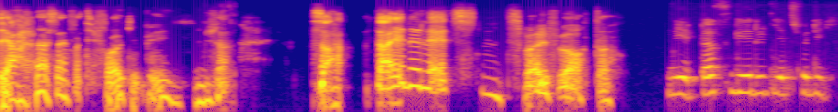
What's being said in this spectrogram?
ja, lass einfach die Folge beenden. So, deine letzten zwölf Wörter. nee, das gilt jetzt für dich.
